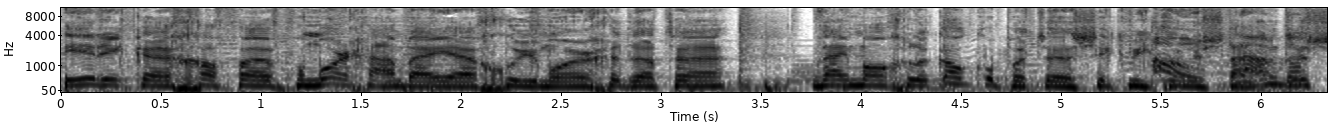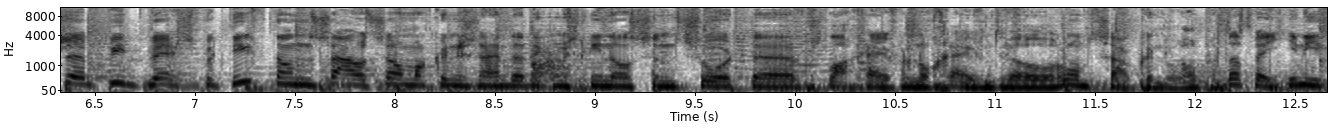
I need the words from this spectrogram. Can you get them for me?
Erik gaf vanmorgen aan bij Goedemorgen dat wij mogelijk ook op het circuit oh, kunnen staan. Nou, dat dus... is Piet perspectief. Dan zou het zomaar kunnen zijn dat ik misschien als een soort verslaggever nog eventueel rond zou kunnen lopen. Dat weet je niet.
